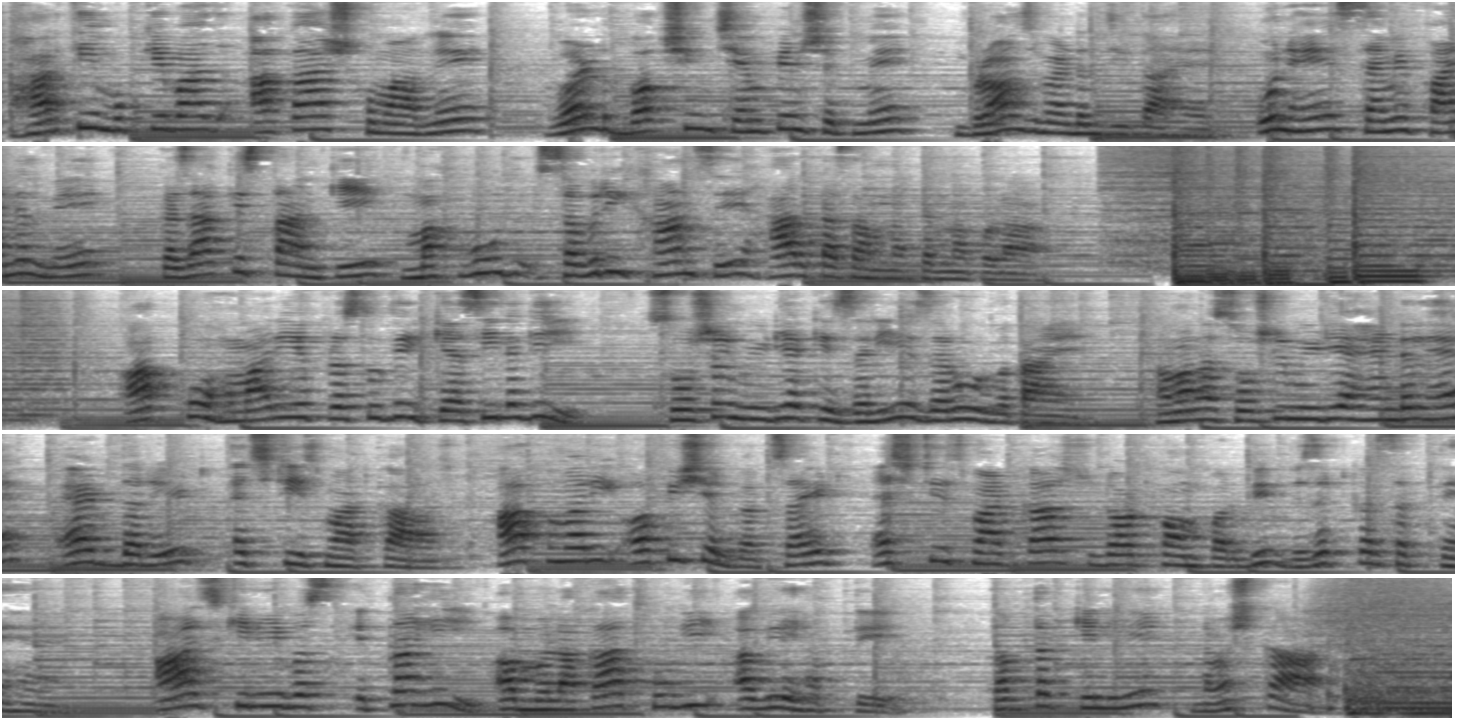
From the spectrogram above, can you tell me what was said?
भारतीय मुक्केबाज आकाश कुमार ने वर्ल्ड बॉक्सिंग चैंपियनशिप में ब्रॉन्ज मेडल जीता है। उन्हें सेमीफाइनल में कजाकिस्तान के मकबूद सबरी खान से हार का सामना करना पड़ा। आपको हमारी ये प्रस्तुति कैसी लगी? सोशल मीडिया के ज़रिए ज़रूर बताएँ। हमारा सोशल मीडिया हैंडल है at the rate H T आप हमारी ऑफिशियल वेबसाइट एच टी पर भी विज़िट कर सकते हैं। आज के लिए बस इतना ही। अब मुलाकात होगी अगले हफ़्ते। तब तक के लिए नमस्कार।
